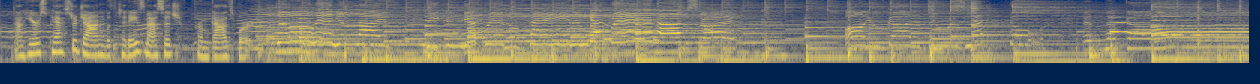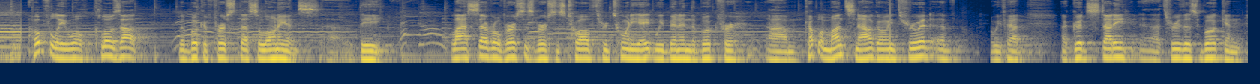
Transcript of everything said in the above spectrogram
Now, here's Pastor John with today's message from God's Word. do in your life. We can get rid of pain and get rid of strife. All you've gotta do is let go and let God. Hopefully, we'll close out the book of First Thessalonians. Uh, the last several verses, verses 12 through 28. We've been in the book for um, a couple of months now, going through it. Uh, we've had a good study uh, through this book. And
